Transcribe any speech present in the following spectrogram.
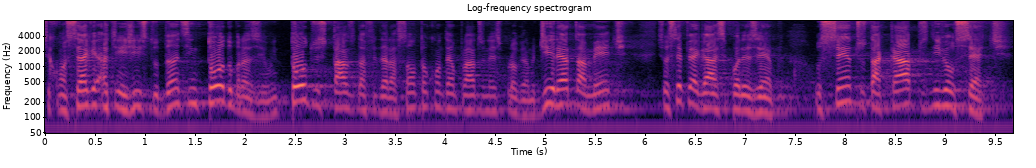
Você consegue atingir estudantes em todo o Brasil, em todos os estados da federação estão contemplados nesse programa, diretamente. Se você pegasse, por exemplo, os centros da CAPES nível 7,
